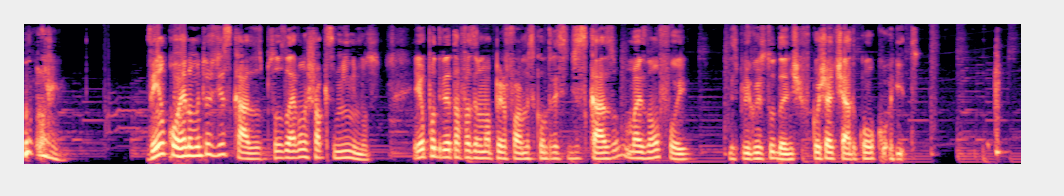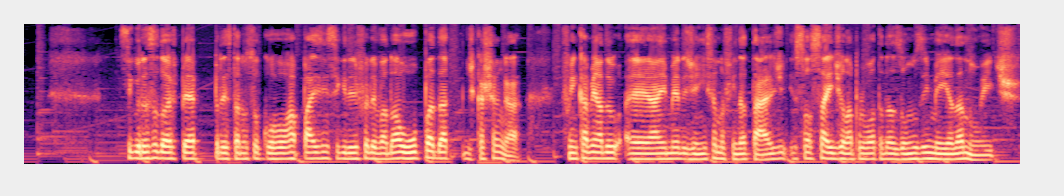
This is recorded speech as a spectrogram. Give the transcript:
Vem ocorrendo muitos descasos, as pessoas levam choques mínimos. Eu poderia estar fazendo uma performance contra esse descaso, mas não foi. Explica o estudante que ficou chateado com o ocorrido. Segurança do UFPE prestaram socorro ao rapaz e em seguida ele foi levado à UPA da, de Caxangá. Foi encaminhado é, à emergência no fim da tarde e só saí de lá por volta das 11h30 da noite.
